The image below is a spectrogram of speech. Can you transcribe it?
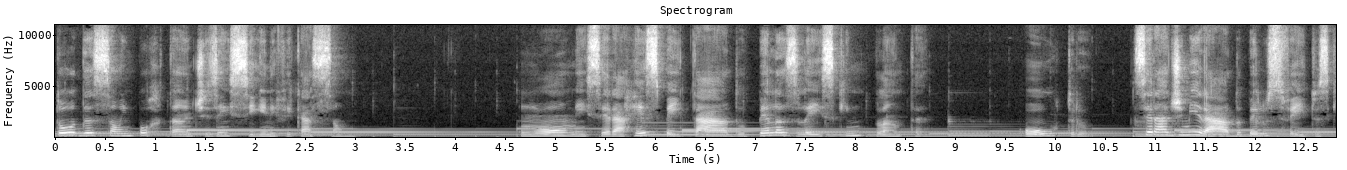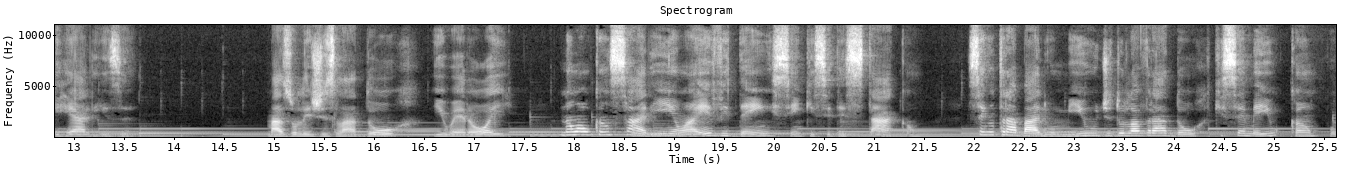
todas são importantes em significação. Um homem será respeitado pelas leis que implanta, outro será admirado pelos feitos que realiza. Mas o legislador e o herói não alcançariam a evidência em que se destacam sem o trabalho humilde do lavrador que semeia o campo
